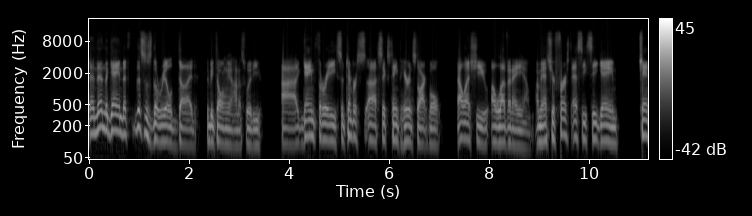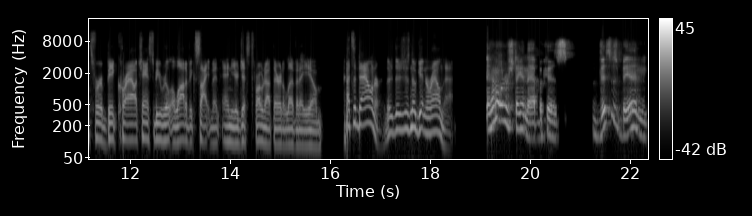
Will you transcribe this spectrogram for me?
and then the game that this is the real dud, to be totally honest with you. Uh, game three, September uh, 16th here in Starkville, LSU, 11 a.m. I mean, that's your first SEC game. Chance for a big crowd, chance to be real, a lot of excitement, and you're just thrown out there at 11 a.m. That's a downer. There, there's just no getting around that. And I don't understand that because this has been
